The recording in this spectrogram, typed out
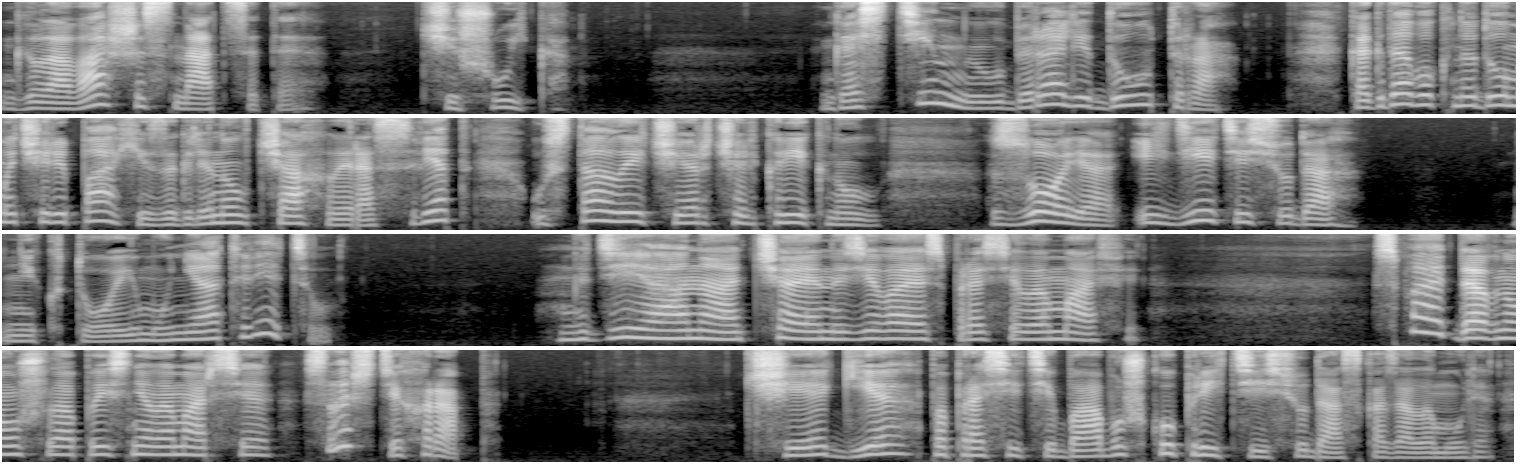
Глава 16. Чешуйка. Гостиную убирали до утра. Когда в окна дома черепахи заглянул чахлый рассвет, усталый Черчилль крикнул «Зоя, идите сюда!» Никто ему не ответил. «Где она?» — отчаянно зевая спросила Мафи. «Спать давно ушла», — пояснила Марсия. «Слышите храп?» «Че-ге, попросите бабушку прийти сюда», — сказала Муля.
